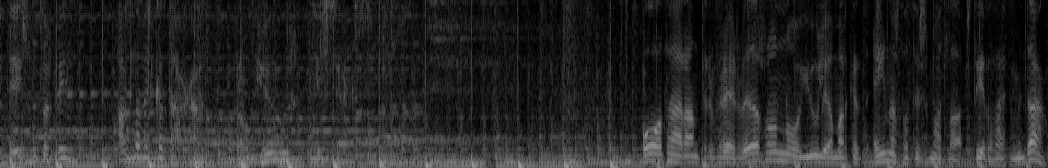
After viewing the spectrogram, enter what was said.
Síðdeisútvarpið, alla virka daga frá fjögur til sex. Og það er Andri Freyr Viðarsson og Júlía Margret Einarstóttir sem ætla að stýra þættum í dag.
